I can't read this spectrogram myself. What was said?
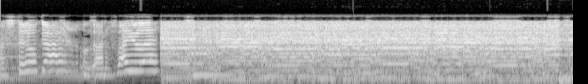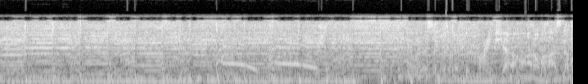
No, I still got a lot of fire left. You're listening to The Big Party Show on Omaha's number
